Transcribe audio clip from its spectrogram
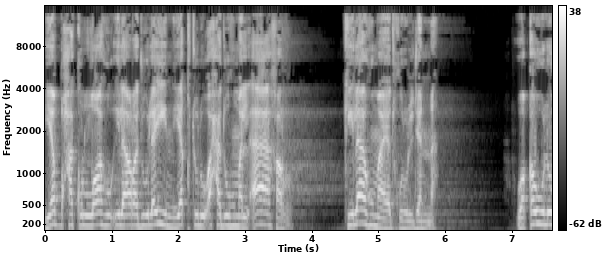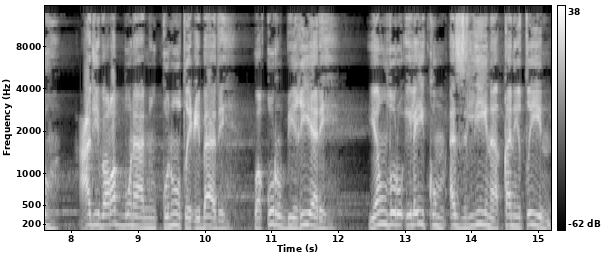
يضحك الله إلى رجلين يقتل أحدهما الآخر كلاهما يدخل الجنة. وقوله عجب ربنا من قنوط عباده وقرب غيره ينظر إليكم أزلين قنطين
